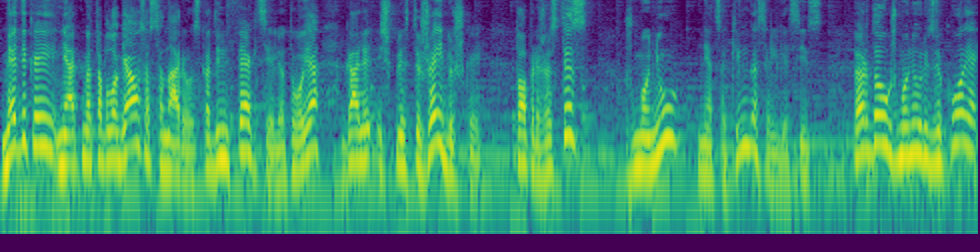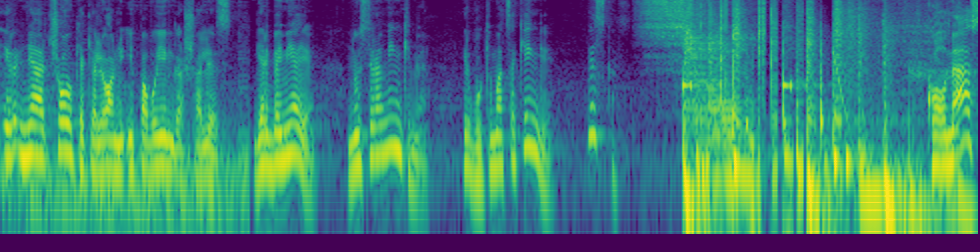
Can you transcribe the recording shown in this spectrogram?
Medikai netmeta blogiausio scenarijaus, kad infekcija Lietuvoje gali išplisti žaibiškai. To priežastis - žmonių neatsakingas elgesys. Per daug žmonių rizikuoja ir neatšaukia kelionių į pavojingas šalis. Gerbėmieji, nusiraminkime ir būkime atsakingi. Viskas. Kol mes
